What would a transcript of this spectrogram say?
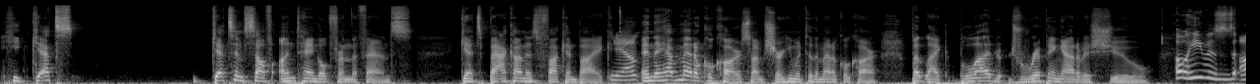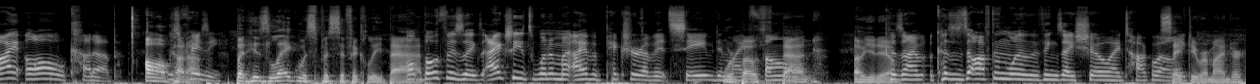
he gets gets himself untangled from the fence, gets back on his fucking bike, Yep. and they have medical cars, so I'm sure he went to the medical car. But like blood dripping out of his shoe, Oh, he was I all cut up. all It was cut crazy. up. But his leg was specifically bad. All, both of his legs. Actually, it's one of my. I have a picture of it saved in Were my both phone. bad. Oh, you do. Because I'm because it's often one of the things I show. I talk about Safety like reminder.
